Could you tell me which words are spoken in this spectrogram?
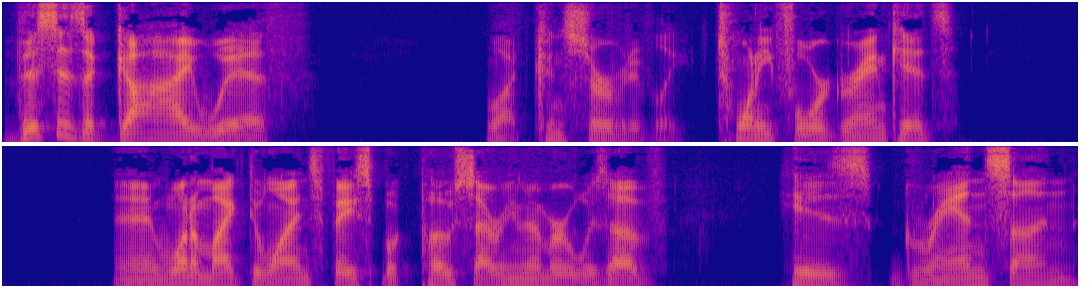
this is a guy with what, conservatively, 24 grandkids? And one of Mike DeWine's Facebook posts I remember was of his grandson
